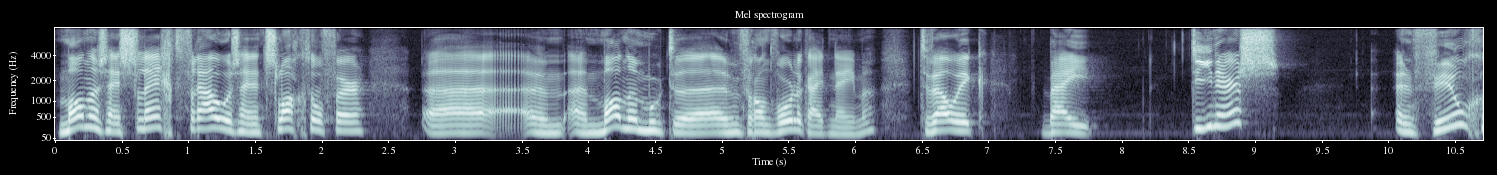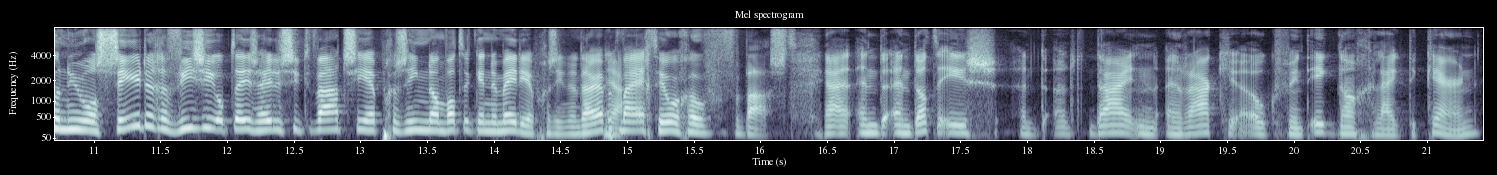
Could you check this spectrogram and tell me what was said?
Mannen zijn slecht, vrouwen zijn het slachtoffer. Eh, ehm, eh, mannen moeten hun verantwoordelijkheid nemen. Terwijl ik bij tieners een veel genuanceerdere visie op deze hele situatie heb gezien dan wat ik in de media heb gezien. En daar heb ik Ja. mij echt heel erg over verbaasd. Ja, en, en dat is, eh, daarin raak je ook, vind ik dan gelijk de kern.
